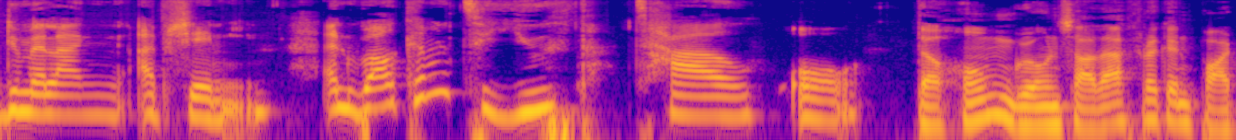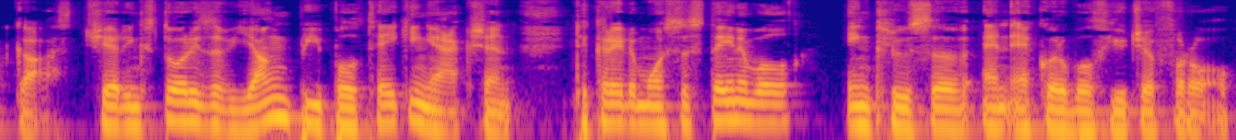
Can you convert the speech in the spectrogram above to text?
Dumelang Absheni, and welcome to Youth Tell All. The homegrown South African podcast sharing stories of young people taking action to create a more sustainable, inclusive, and equitable future for all.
